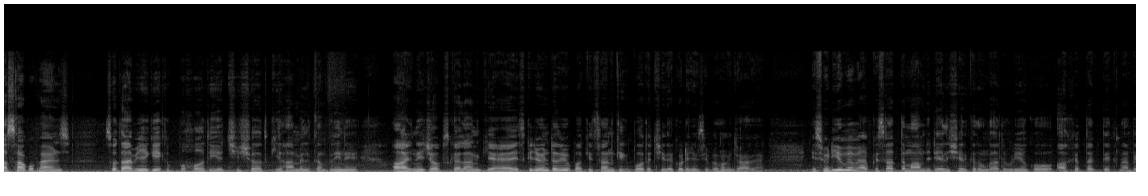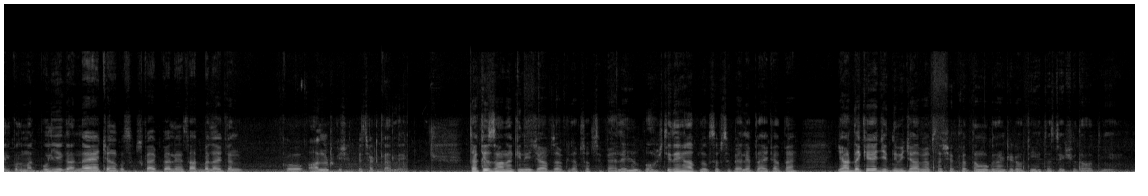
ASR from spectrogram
असाको फैंस। सो दावी है कि एक बहुत ही अच्छी शर्त की हामिल कंपनी ने आज नई जॉब्स का ऐलान किया है। इसके जो इंटरव्यू पाकिस्तान की एक बहुत अच्छी रिकॉर्ड एजेंसी पर होने जा रहे हैं। इस वीडियो में मैं आपके साथ तमाम डिटेल शेयर करूँगा। तो वीडियो को आखिर तक देखना बिल्कुल मत भूलिएगा। नए हैं, चैनल को सब्सक्राइब कर लें, साथ बेल आइकन को ऑल नोटिफिकेशन पे सेट कर लें। ताकि रोज़ाना की नई जॉब्स आपकी तरफ़ सबसे पहले पहुँचती रहें, आप लोग सबसे पहले अप्लाई कर पाएँ। याद रखिएगा, जितनी भी जॉब मैं आपसे शेयर करता हूँ, वो गारंटेड होती हैं तस्दीक होती हैं।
